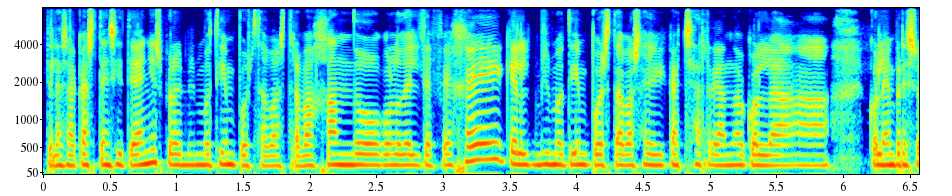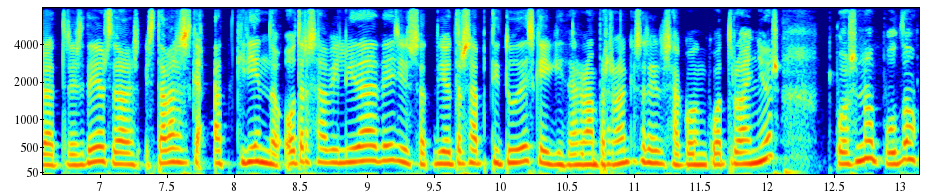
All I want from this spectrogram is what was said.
te la sacaste en siete años, pero al mismo tiempo estabas trabajando con lo del TFG, que al mismo tiempo estabas ahí cacharreando con la, con la impresora 3D, o sea, estabas adquiriendo otras habilidades y, otras aptitudes que quizás una persona que se le sacó en cuatro años, pues no pudo.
